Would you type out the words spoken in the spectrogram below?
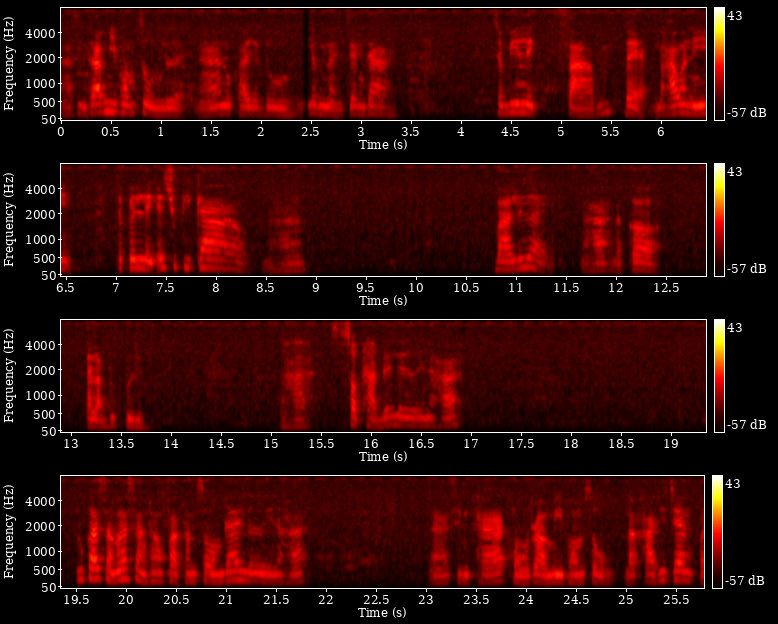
นะสินค้ามีพร้อมส่งเลยนะ ลูกค้าอยากดูเล่มไหนแจ้งได้ จะมีเหล็ก 3 แบบนะคะ วันนี้จะเป็นเหล็ก HP9 นะคะ บาเลื่อยนะคะ แล้วก็ตลับลูกปืนนะคะ สอบถามได้เลยนะคะ ลูกค้าสามารถสั่งทางฝากทำซองได้เลยนะคะนะสินค้าของเรามีพร้อมส่งราคาที่แจ้งไป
